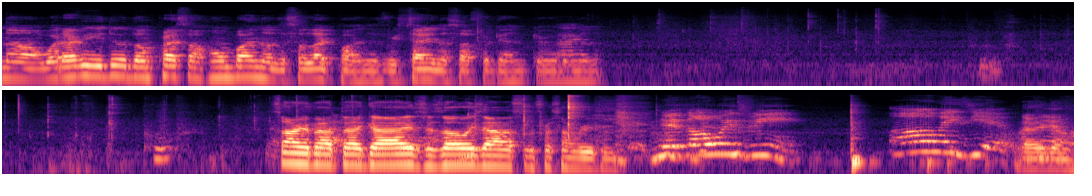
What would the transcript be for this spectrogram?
No, whatever you do, don't press the home button or the select button. It's resetting the stuff again. Give it a Alright. minute. Poop. Sorry about that, guys. It's always Allison for some reason. It's always me. Always you. There you go.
